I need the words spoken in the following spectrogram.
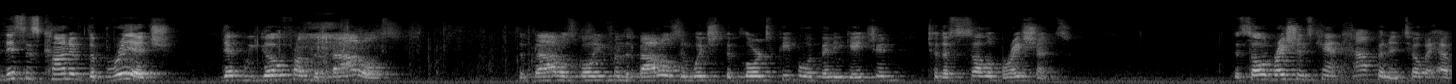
And, this is kind of the bridge that we go from the battles, the battles going from the battles in which the Lord's people have been engaged in to the celebrations. The celebrations can't happen until they have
